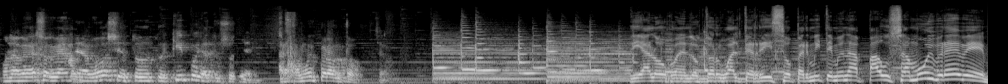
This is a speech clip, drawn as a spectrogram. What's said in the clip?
Un abrazo grande a vos y a todo tu equipo y a tus oyentes. Hasta muy pronto. Chao. Diálogo con el doctor Walter Rizzo. Permíteme una pausa muy breve.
